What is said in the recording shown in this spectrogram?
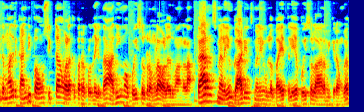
இந்த மாதிரி கண்டிப்பாகவும் ஸ்ட்ரிக்டாகவும் வளர்க்கப்படுற குழந்தைகள் தான் அதிகமாக பொய் சொல்கிறவங்களா வளருவாங்களாம். பேரண்ட்ஸ் மேலேயும் கார்டியன்ஸ் மேலேயும் உள்ள பயத்திலேயே பொய் சொல்ல ஆரம்பிக்கிறவங்க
